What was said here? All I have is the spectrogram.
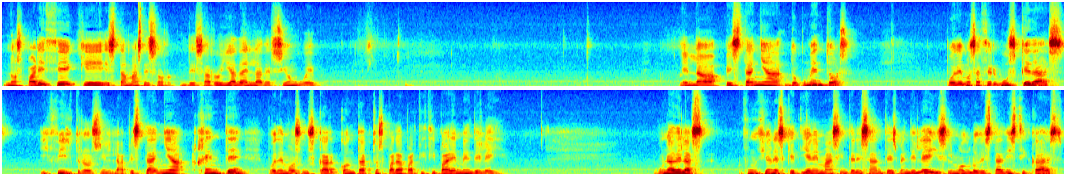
nos parece que está más desarrollada en la versión web. En la pestaña documentos podemos hacer búsquedas y filtros. En la pestaña gente podemos buscar contactos para participar en Mendeley. Una de las funciones que tiene más interesantes Mendeley es el módulo de estadísticas,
